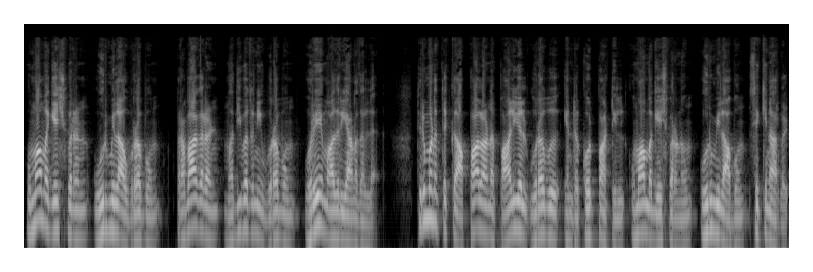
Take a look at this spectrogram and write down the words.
உமா மகேஸ்வரன் ஊர்மிளா உறவும் பிரபாகரன் மதிவதனி உறவும் ஒரே மாதிரியானதல்ல. திருமணத்துக்கு அப்பாலான பாலியல் உறவு என்ற கோட்பாட்டில் உமா மகேஸ்வரனும் ஊர்மிளாவும் சிக்கினார்கள்.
